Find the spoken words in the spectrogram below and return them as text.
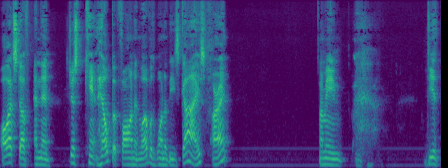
all that stuff, and then just can't help but falling in love with one of these guys. All right. I mean, do you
